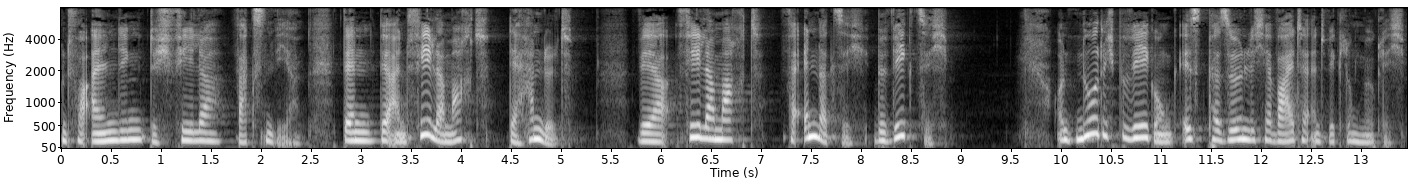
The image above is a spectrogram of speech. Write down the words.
und vor allen Dingen durch Fehler wachsen wir. Denn wer einen Fehler macht, der handelt. Wer Fehler macht, verändert sich, bewegt sich. Und nur durch Bewegung ist persönliche Weiterentwicklung möglich.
